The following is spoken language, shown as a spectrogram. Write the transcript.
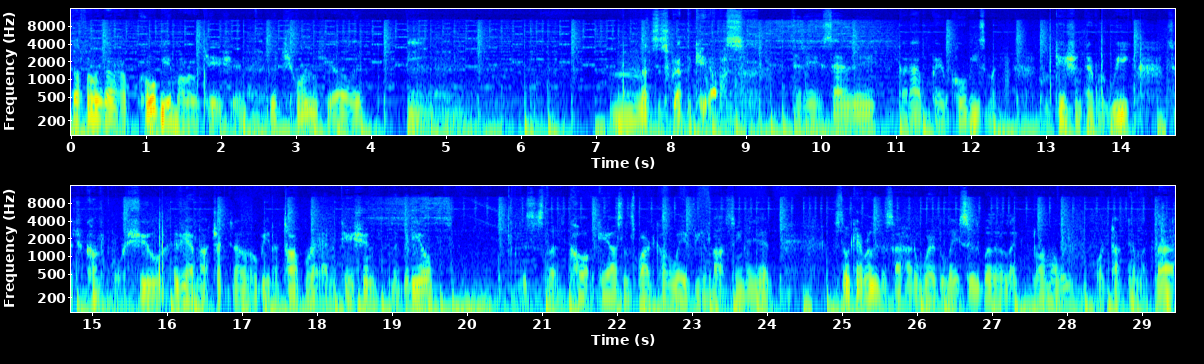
Definitely gotta have Kobe in my rotation. Which one shall it be? Mm, let's just grab the chaos. Today is Saturday. Gotta have a pair of Kobe's in my rotation every week. Such a comfortable shoe. If you have not checked it out, it will be in the top right annotation in the video. This is the Chaos inspired colorway if you have not seen it yet. Still can't really decide how to wear the laces, whether like normally or tucked in like that.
